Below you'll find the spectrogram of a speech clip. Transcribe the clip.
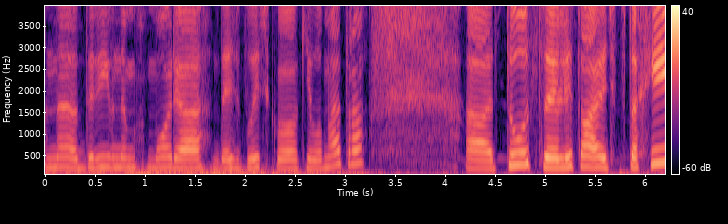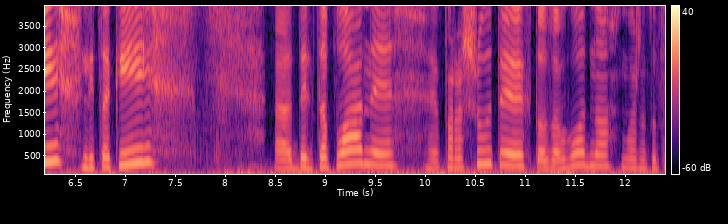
над рівнем моря, десь близько кілометра. Тут літають птахи, літаки, дельтаплани, парашути, хто завгодно. Можна тут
